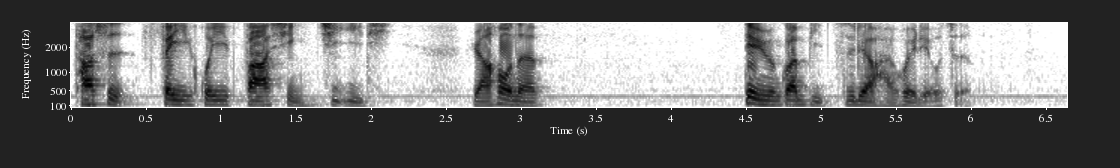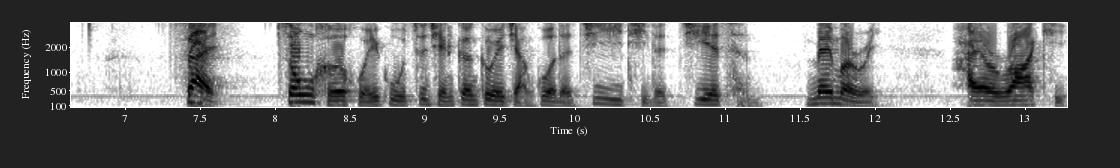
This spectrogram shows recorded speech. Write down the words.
它是非挥发性记忆体。然后呢，电源关闭，资料还会留着，在。综合回顾之前跟各位讲过的记忆体的阶层 （memory hierarchy），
